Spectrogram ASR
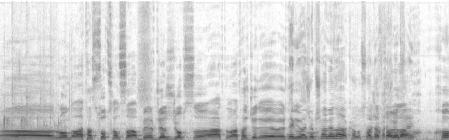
აა რომ 1000 სოციალსა ბერჯერს ჯობს 1000 ჯერ ერთი მე ვაჟებ შაველა ხალო სადახა შაველა ხო?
